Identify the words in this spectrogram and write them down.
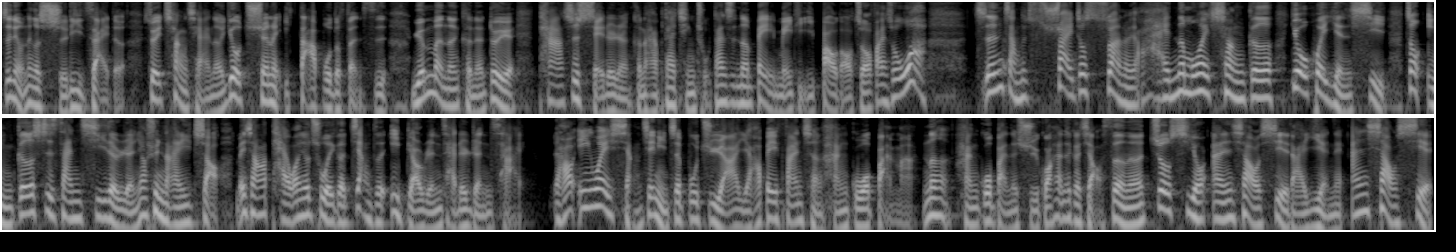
真的有那个实力在的，所以唱起来呢又圈了一大波的粉丝。原本呢可能对于他是谁的人可能还不太清楚，但是呢被媒体一报道之后，发现说哇，人长得帅就算了，然后还那么会唱歌，又会演戏，这种影歌式三栖的人要去哪里找？没想到台湾又出了一个这样子一表人才的人才。然后，因为《想见你》这部剧啊，也要被翻成韩国版嘛。那韩国版的许光汉这个角色呢，就是由安孝燮来演呢。安孝燮，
